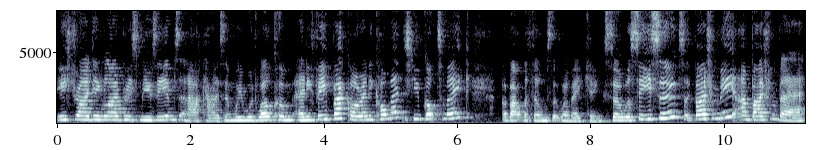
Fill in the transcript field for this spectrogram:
East Riding Libraries, Museums and Archives, and we would welcome any feedback or any comments you've got to make about the films that we're making. So we'll see you soon. So bye from me and bye from Bear.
